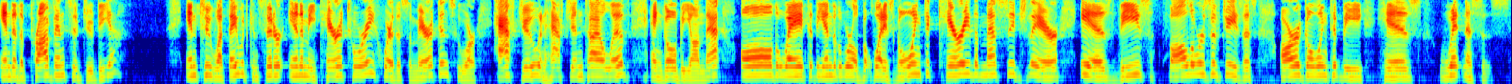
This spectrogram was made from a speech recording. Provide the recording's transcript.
into the province of Judea, into what they would consider enemy territory, where the Samaritans, who are half Jew and half Gentile, live, and go beyond that, all the way to the end of the world. But what is going to carry the message there is these followers of Jesus are going to be his witnesses.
